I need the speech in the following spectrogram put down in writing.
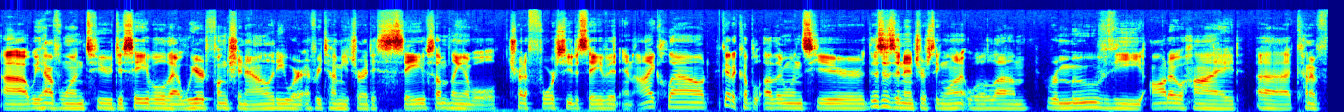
Uh, we have one to disable that weird functionality where every time you try to save something, it will try to force you to save it in iCloud. We've got a couple other ones here. This is an interesting one. It will um, remove the auto hide uh, kind of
